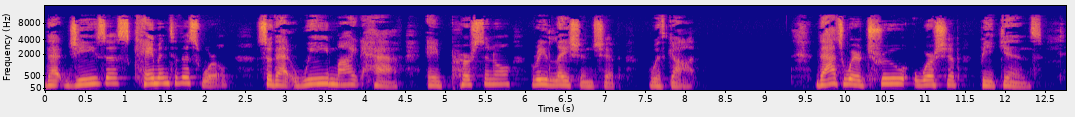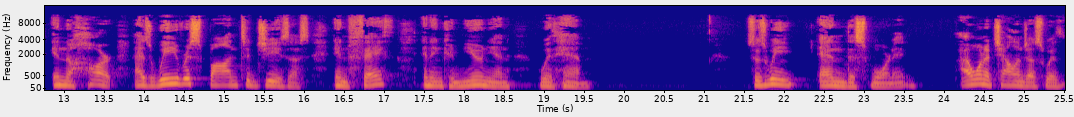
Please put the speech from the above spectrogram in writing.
that Jesus came into this world so that we might have a personal relationship with God. That's where true worship begins, in the heart as we respond to Jesus in faith and in communion with Him. So as we end this morning, I want to challenge us with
